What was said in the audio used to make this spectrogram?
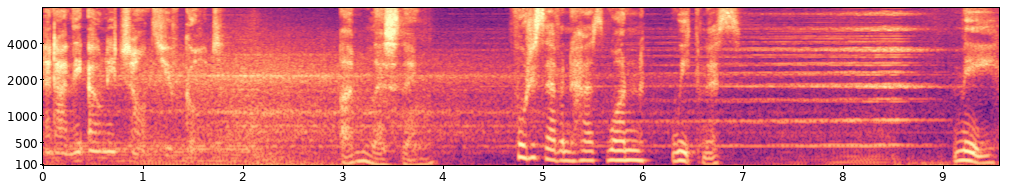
and I'm the only chance you've got. I'm listening. 47 has one weakness. Me.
